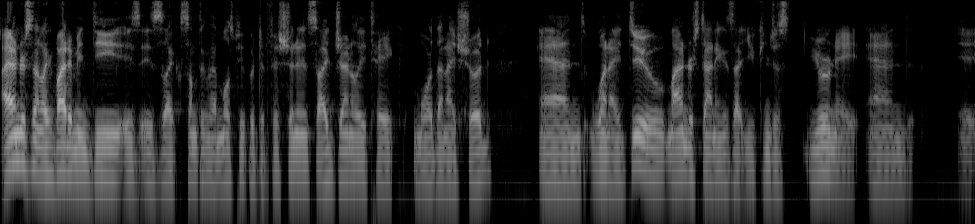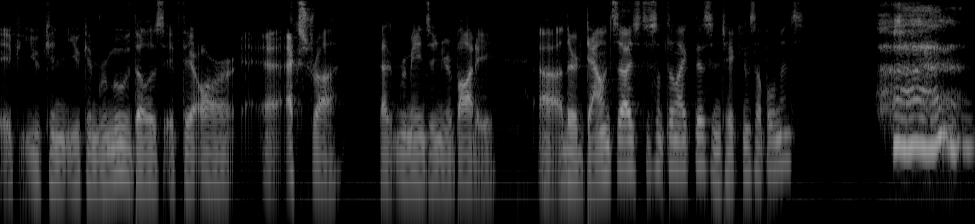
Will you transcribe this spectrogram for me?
I understand like vitamin D is is like something that most people are deficient in, so I generally take more than I should. And when I do, my understanding is that you can just urinate, and if you can you can remove those if there are uh, extra that remains in your body. Uh, are there downsides to something like this in taking supplements? you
